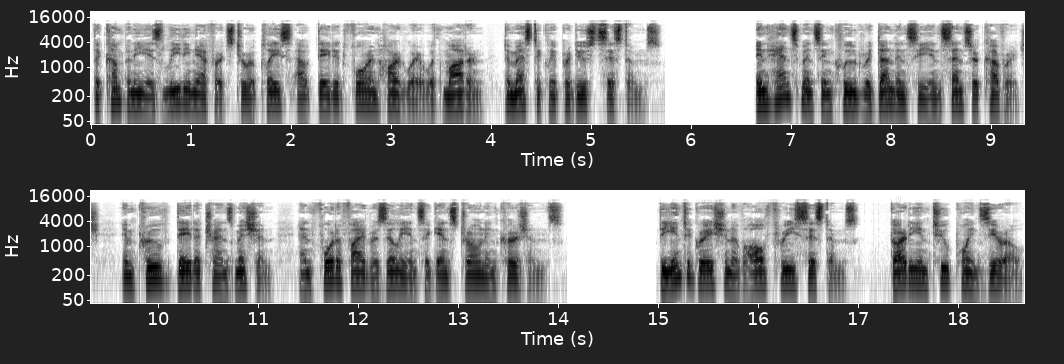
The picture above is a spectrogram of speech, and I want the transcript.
the company is leading efforts to replace outdated foreign hardware with modern, domestically produced systems. Enhancements include redundancy in sensor coverage, improved data transmission, and fortified resilience against drone incursions. The integration of all three systems, Guardian 2.0,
